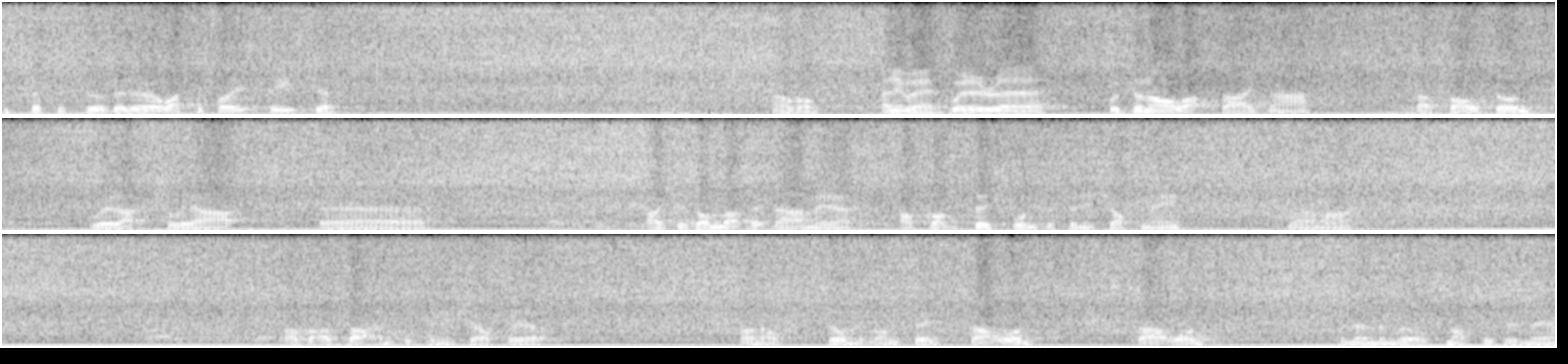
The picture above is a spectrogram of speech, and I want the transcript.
Let's take us to a bit of a water feature. Oh well. Anyway, we're uh, we've done all that side now. That's all done. We're actually at uh, ashes on that bit down here. I've got this one to finish off me. Where am I? I've, I've that to finish off here. Oh no, filming it wrong thing. That one, that one, and then them little snappers in there.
